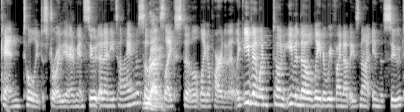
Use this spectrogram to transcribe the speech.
can totally destroy the Iron Man suit at any time. So Right. that's like still like a part of it. Like even when Tony, even though later we find out that he's not in the suit,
